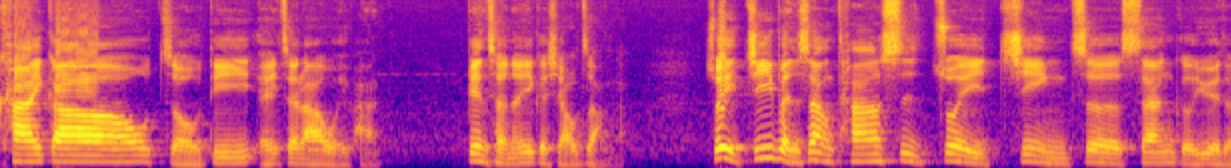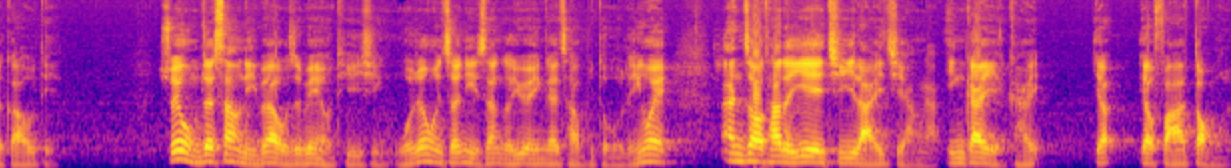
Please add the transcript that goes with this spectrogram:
开高走低，哎，再拉尾盘，变成了一个小涨了。所以基本上它是最近这三个月的高点。所以我们在上礼拜我这边有提醒，我认为整理三个月应该差不多了，因为按照它的业绩来讲啦，应该也开要要发动了。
